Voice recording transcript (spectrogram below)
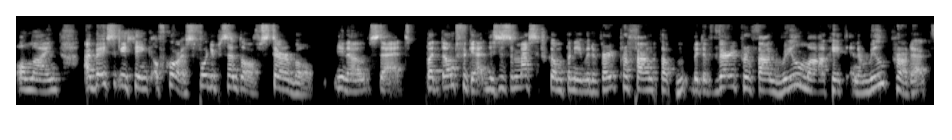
online. I basically think, of course, forty percent off is terrible, you know, sad. But don't forget, this is a massive company with a very profound with a very profound real market and a real product.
